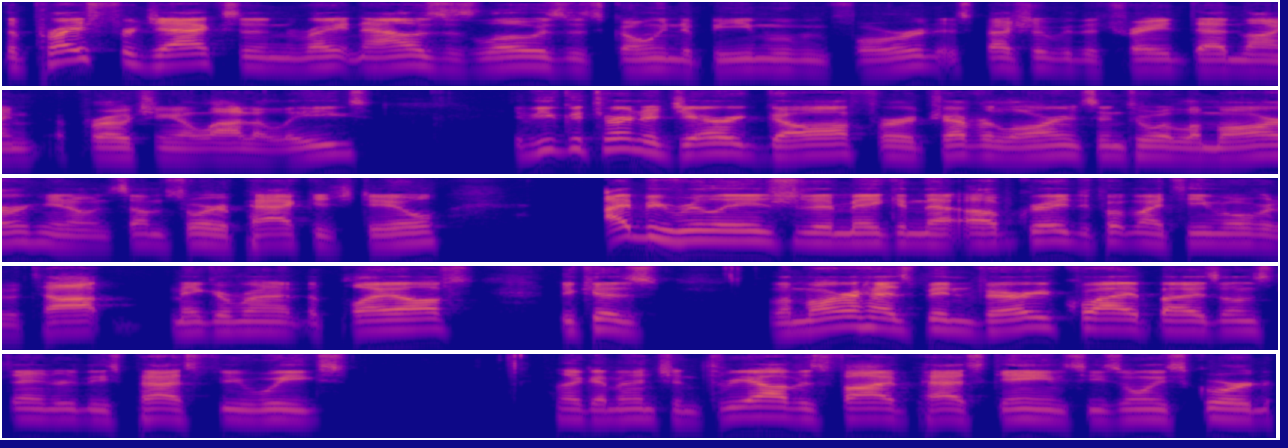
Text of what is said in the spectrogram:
the price for Jackson right now is as low as it's going to be moving forward, especially with the trade deadline approaching a lot of leagues. If you could turn a Jared Goff or a Trevor Lawrence into a Lamar, you know, in some sort of package deal, I'd be really interested in making that upgrade to put my team over the top, make a run at the playoffs because Lamar has been very quiet by his own standard these past few weeks. Like I mentioned, three out of his five past games, he's only scored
